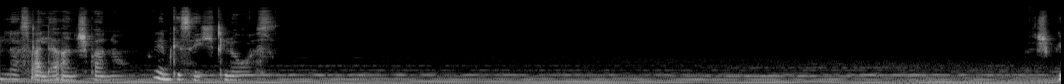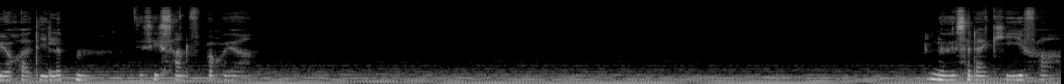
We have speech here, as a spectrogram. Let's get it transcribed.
Lass alle Anspannung im Gesicht los. Spüre die Lippen, die sich sanft berühren. Löse dein Kiefer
